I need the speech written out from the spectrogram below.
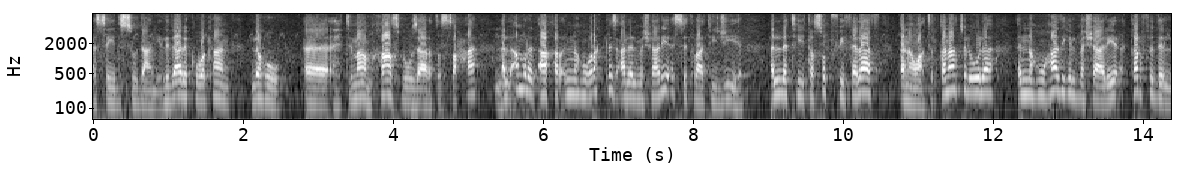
السيد السوداني. لذلك هو كان له آه، اهتمام خاص بوزارة الصحة. الأمر الآخر أنه ركز على المشاريع الاستراتيجية التي تصب في ثلاث قنوات. القناة الأولى أنه هذه المشاريع ترفض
